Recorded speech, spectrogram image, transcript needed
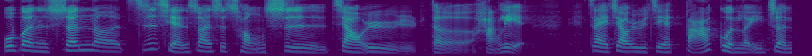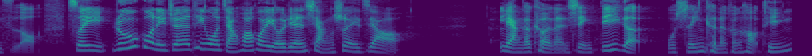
我本身呢之前算是从事教育的行列，在教育界打滚了一阵子哦。所以，如果你觉得听我讲话会有一点想睡觉，两个可能性：第一个，我声音可能很好听；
